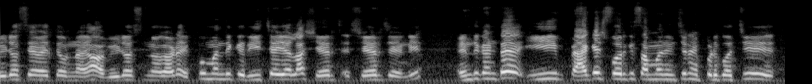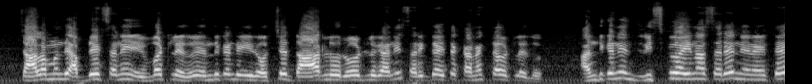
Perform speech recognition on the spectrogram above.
వీడియోస్ ఏవైతే ఉన్నాయో ఆ వీడియోస్ కూడా ఎక్కువ మందికి రీచ్ అయ్యేలా షేర్ షేర్ చేయండి. ఎందుకంటే ఈ ప్యాకేజ్ ఫోర్కి సంబంధించిన ఇప్పటికి వచ్చి చాలా మంది అప్డేట్స్ అనేవి ఇవ్వట్లేదు. ఎందుకంటే ఇది వచ్చే దారులు రోడ్లు కానీ సరిగ్గా అయితే కనెక్ట్ అవ్వట్లేదు. అందుకని రిస్క్ అయినా సరే నేనైతే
